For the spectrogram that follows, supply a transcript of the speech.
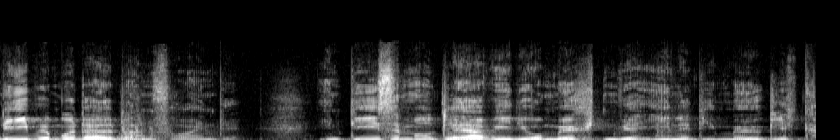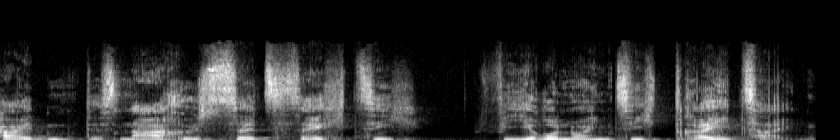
Liebe Modellbahnfreunde, in diesem Erklärvideo möchten wir Ihnen die Möglichkeiten des Nachrüstsets 60 94 3 zeigen.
